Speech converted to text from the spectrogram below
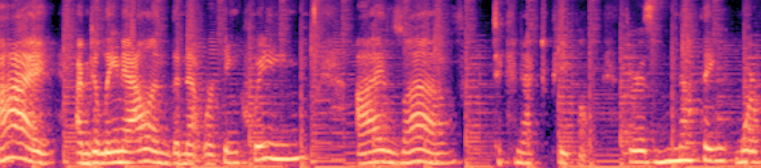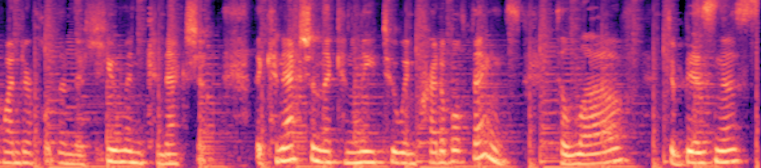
Hi, I'm Delene Allen, the networking queen. I love to connect people. There is nothing more wonderful than the human connection, the connection that can lead to incredible things, to love, to business,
